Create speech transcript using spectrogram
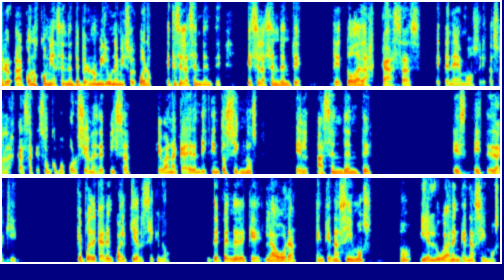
pero, ah, conozco mi ascendente, pero no mi luna y mi sol. Bueno, este es el ascendente. ¿Qué es el ascendente? De todas las casas que tenemos, estas son las casas que son como porciones de pizza, que van a caer en distintos signos, el ascendente es este de aquí, que puede caer en cualquier signo. Depende de que la hora en que nacimos ¿no? y el lugar en que nacimos.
